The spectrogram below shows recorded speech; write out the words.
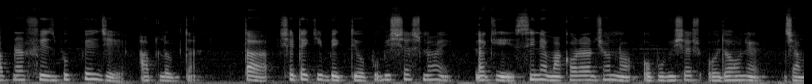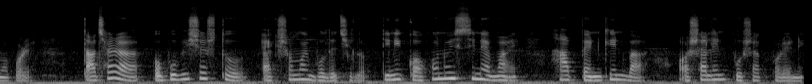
আপনার ফেসবুক পেজে আপলোড দেন। তা সেটা কি ব্যক্তি অপবিশ্বাস নয়? নাকি সিনেমা করার জন্য অপবিশ্বাস ওই ধরনের জামা পরে? তাছাড়া অপবিশ্বাস তো একসময় বলেছিল, তিনি কখনোই সিনেমায় হাফ প্যান্ট কিংবা অশালীন পোশাক পরেনি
